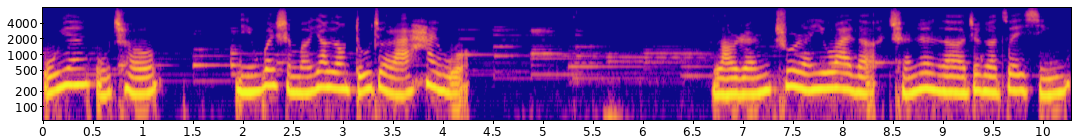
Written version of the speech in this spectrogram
无冤无仇，你为什么要用毒酒来害我？”老人出人意外地承认了这个罪行，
